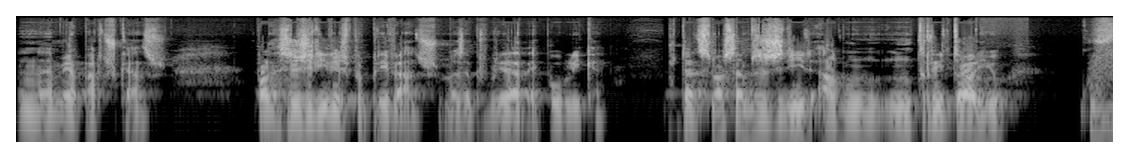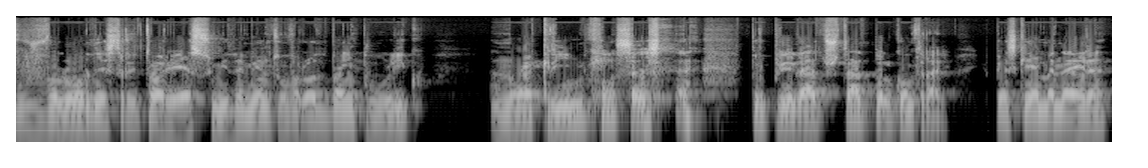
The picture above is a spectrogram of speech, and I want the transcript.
na maior parte dos casos. Podem ser geridas por privados, mas a propriedade é pública. Portanto, se nós estamos a gerir algum um território cujo valor desse território é assumidamente um valor de bem público, não é crime que ele seja propriedade do Estado, pelo contrário. Eu penso que é a maneira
